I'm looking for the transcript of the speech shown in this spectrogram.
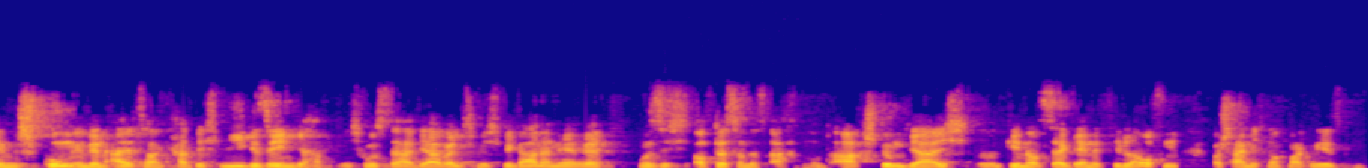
den Sprung in den Alltag hatte ich nie gesehen gehabt. Ich wusste halt, ja, weil ich mich vegan ernähre, muss ich auf das und das achten. Und ach, stimmt, ja, ich äh, gehe noch sehr gerne viel laufen, wahrscheinlich noch Magnesium.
